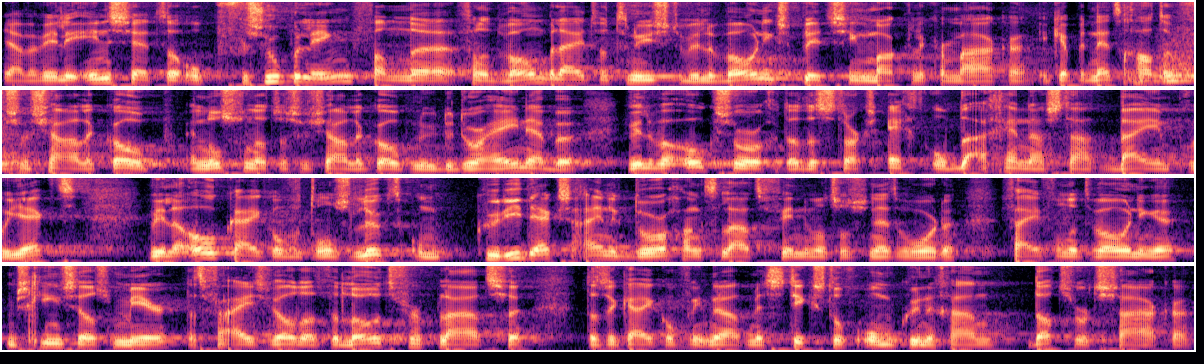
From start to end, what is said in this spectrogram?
Ja, we willen inzetten op versoepeling van, uh, van het woonbeleid wat er nu is. We willen woningsplitsing makkelijker maken. Ik heb het net gehad over sociale koop. En los van dat we sociale koop nu er doorheen hebben... willen we ook zorgen dat het straks echt op de agenda staat bij een project. We willen ook kijken of het ons lukt om Curidex eindelijk doorgang te laten vinden. Want zoals we net hoorden, 500 woningen, misschien zelfs meer. Dat vereist wel dat we loods verplaatsen. Dat we kijken of we inderdaad met stikstof om kunnen gaan. Dat soort zaken.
